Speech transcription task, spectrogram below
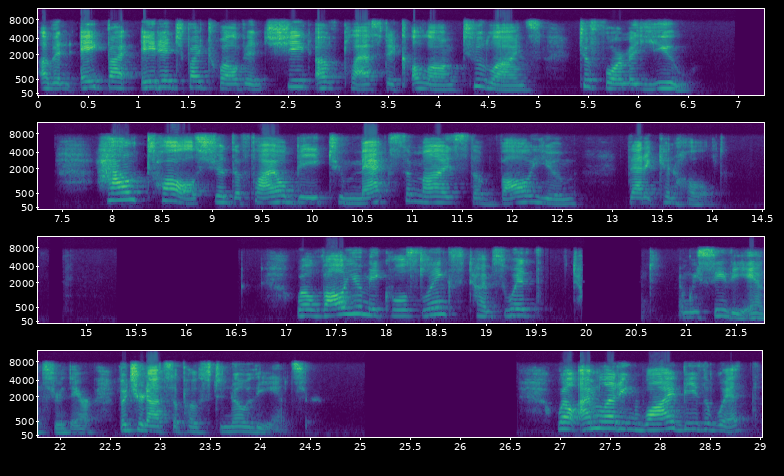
of an 8 by 8 inch by 12 inch sheet of plastic along two lines to form a U. How tall should the file be to maximize the volume that it can hold? Well, volume equals length times width and we see the answer there, but you're not supposed to know the answer. Well, I'm letting y be the width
